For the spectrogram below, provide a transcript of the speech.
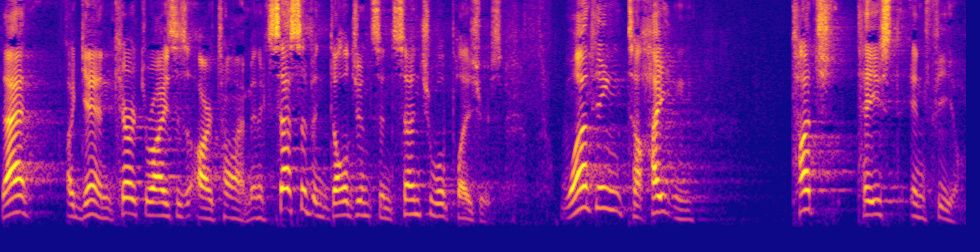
That, again, characterizes our time an excessive indulgence in sensual pleasures, wanting to heighten touch, taste, and feel.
